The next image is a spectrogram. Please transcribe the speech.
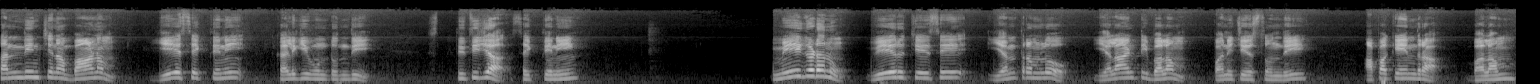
సంధించిన బాణం ఏ శక్తిని కలిగి ఉంటుంది? స్థితిజ శక్తిని మీగడను వేరు చేసే యంత్రంలో ఎలాంటి బలం పనిచేస్తుంది? అపకేంద్ర బలం.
